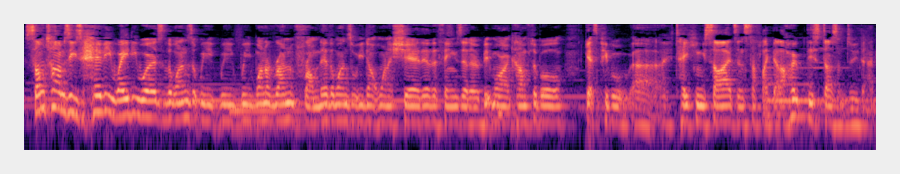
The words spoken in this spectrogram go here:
sometimes these heavy, weighty words are the ones that we, we, we want to run from. They're the ones that we don't want to share. They're the things that are a bit more uncomfortable, gets people uh, taking sides and stuff like that. I hope this doesn't do that.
